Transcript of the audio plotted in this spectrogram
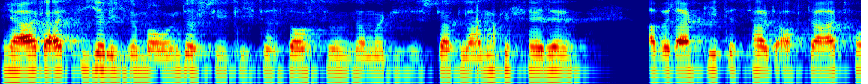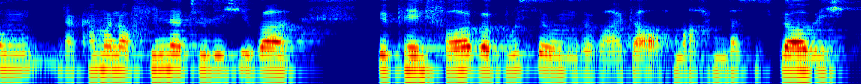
Ja, da ist sicherlich nochmal unterschiedlich. Das ist auch so, sagen wir, dieses Stadt-Land-Gefälle. Aber da geht es halt auch darum, da kann man auch viel natürlich über ÖPNV, über Busse und so weiter auch machen. Das ist, glaube ich,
